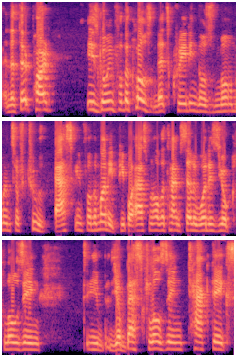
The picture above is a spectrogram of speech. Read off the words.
And the third part is going for the close. That's creating those moments of truth, asking for the money. People ask me all the time, Sally, what is your closing, your best closing tactics,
